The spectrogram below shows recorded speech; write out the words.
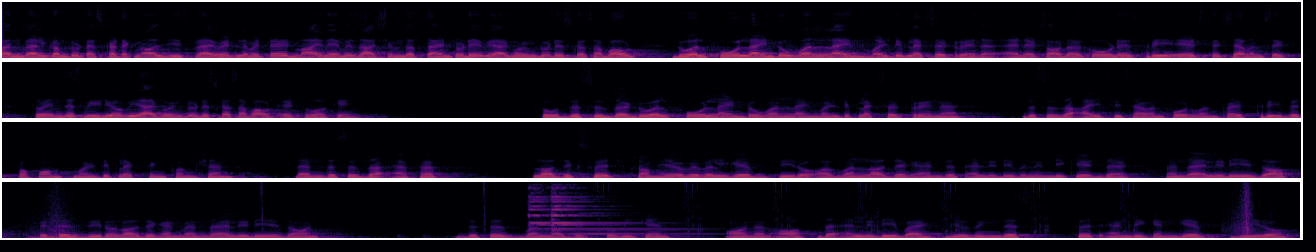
everyone, welcome to Tesca Technologies Private Limited. My name is Ashim Datta and today we are going to discuss about dual 4 line to 1 line multiplexer trainer and its order code is 38676. So in this video we are going to discuss about its working. So this is the dual 4 line to 1 line multiplexer trainer. This is the IC74153 which performs multiplexing function. Then this is the FF logic switch. From here we will give 0 or 1 logic and this LED will indicate that. When the LED is off it is 0 logic and when the LED is on this is 1 logic. So we can on and off the LED by using this switch and we can give 0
